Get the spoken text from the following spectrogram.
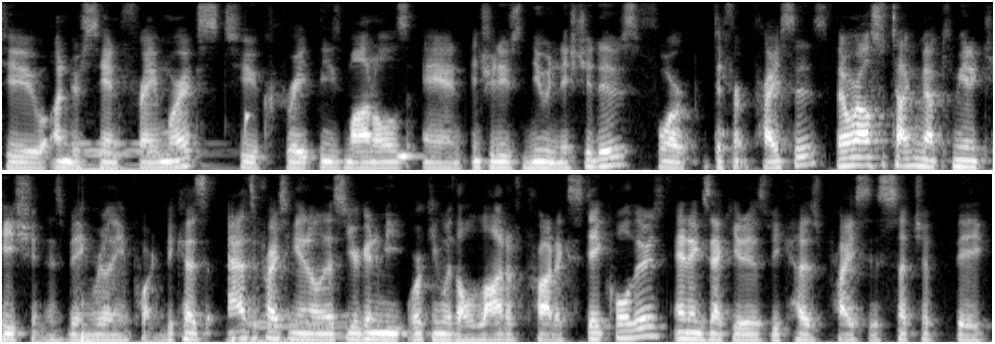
to understand frameworks to create these models and introduce new initiatives for different prices. Then we're also talking about communication as being really important because as a pricing analyst, you're going to be working with a lot of product stakeholders and executives because price is such a big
